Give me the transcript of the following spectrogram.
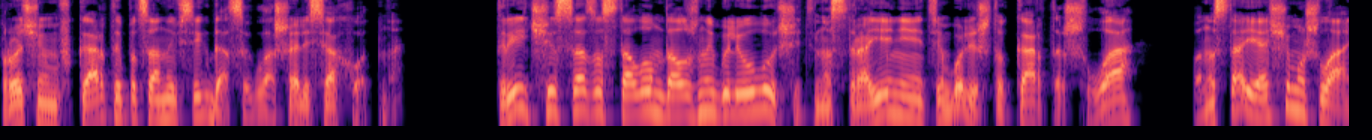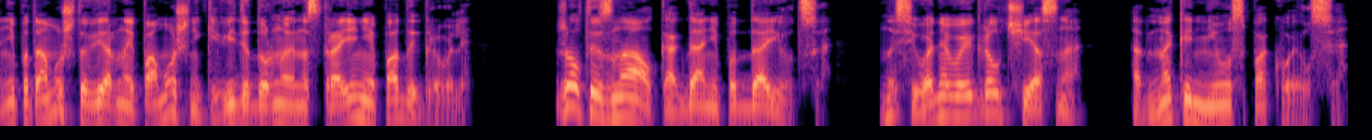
Впрочем, в карты пацаны всегда соглашались охотно. Три часа за столом должны были улучшить настроение, тем более, что карта шла, по-настоящему шла, а не потому, что верные помощники, видя дурное настроение, подыгрывали. Желтый знал, когда они поддаются, но сегодня выиграл честно, однако не успокоился.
